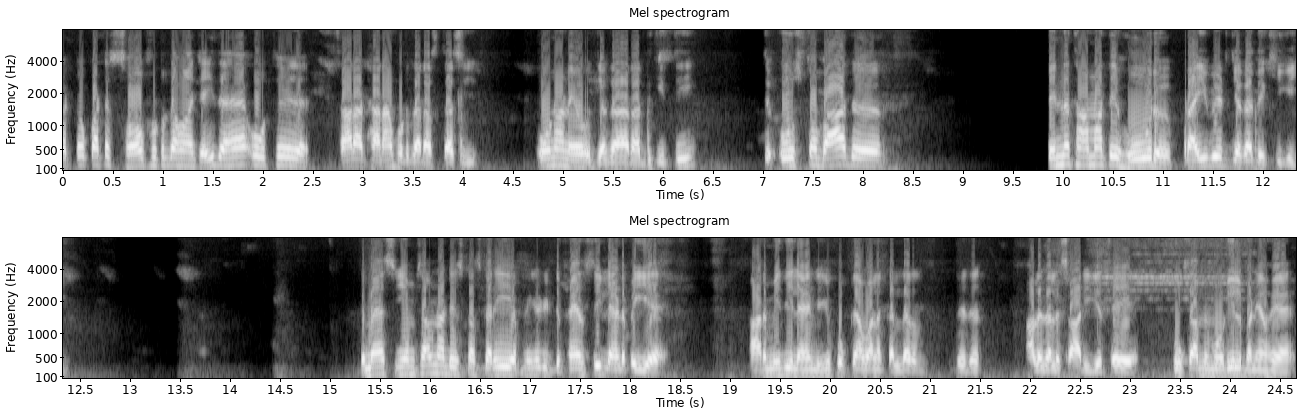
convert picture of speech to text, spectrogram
ਘੱਟੋ ਘੱਟ 100 ਫੁੱਟ ਦਾ ਹੋਣਾ ਚਾਹੀਦਾ ਹੈ। ਉਹ ਉੱਥੇ ਸਾਰਾ 18 ਫੁੱਟ ਦਾ ਰਸਤਾ ਸੀ। ਉਹਨਾਂ ਨੇ ਉਹ ਜਗ੍ਹਾ ਰੱਦ ਕੀਤੀ। ਤੇ ਉਸ ਤੋਂ ਬਾਅਦ ਤਿੰਨ ਥਾਵਾਂ ਤੇ ਹੋਰ ਪ੍ਰਾਈਵੇਟ ਜਗ੍ਹਾ ਦੇਖੀ ਗਈ। ਤੇ ਮੈਂ ਸੀਐਮ ਸਾਹਿਬ ਨਾਲ ਡਿਸਕਸ ਕਰੀ, ਆਪਣੀ ਜਿਹੜੀ ਡਿਫੈਂਸ ਦੀ ਲੈਂਡ ਪਈ ਹੈ। ਆਰਮੀ ਦੀ ਲੈਂਡ ਜੀ ਕੁੱਕਿਆਂ ਵਾਲਾ ਕਲਰ ਦੇ ਆਲੇ ਦੁਆਲੇ ਸਾਰੀ ਜਿੱਥੇ ਕੁੱਕਾ ਮੈਮੋਰੀਅਲ ਬਣਿਆ ਹੋਇਆ ਹੈ।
